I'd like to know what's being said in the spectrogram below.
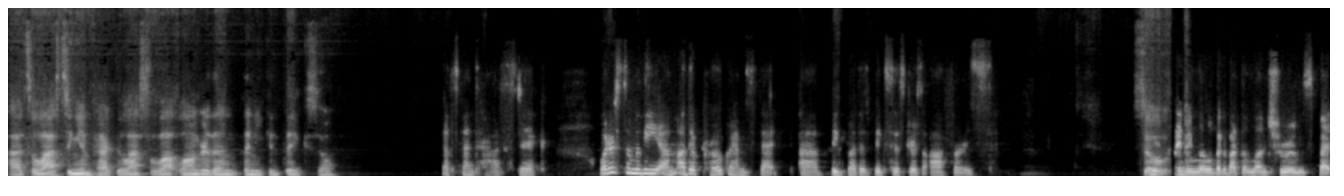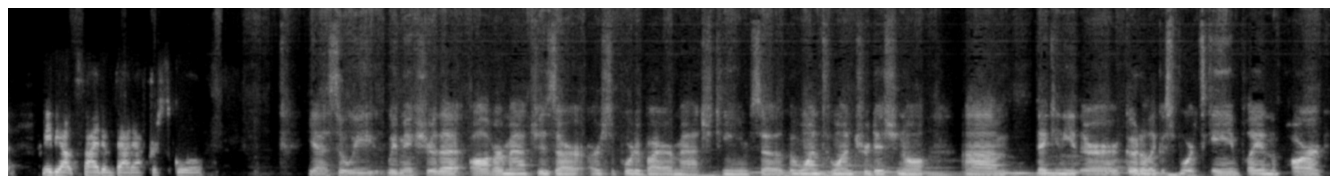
it's a lasting impact. It lasts a lot longer than than you can think. So, that's fantastic. What are some of the um, other programs that Big Brothers Big Sisters offers? So you explained a little bit about the lunchrooms, but maybe outside of that after school. Yeah, so we we make sure that all of our matches are are supported by our match team. So the one to one traditional, um, they can either go to like a sports game, play in the park,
